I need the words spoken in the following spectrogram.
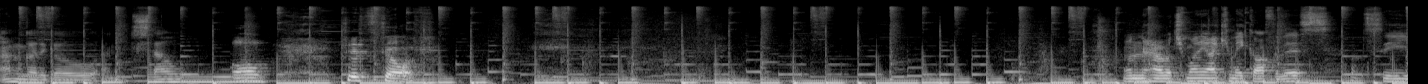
I'm gonna go and sell oh, all this stuff. I wonder how much money I can make off of this. Let's see.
